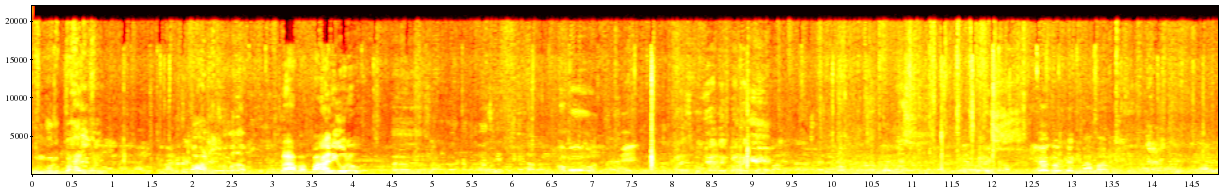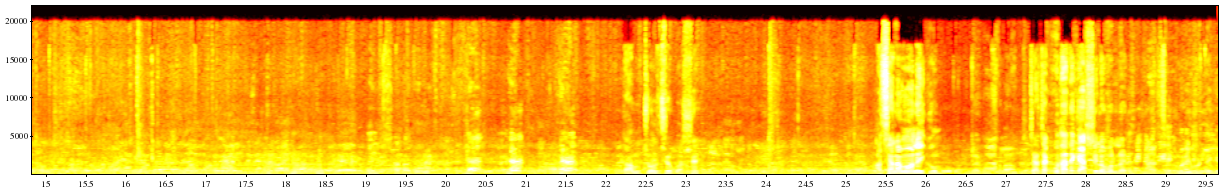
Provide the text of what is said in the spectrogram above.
কোন গরু? পাহাড়ি গরু। বাবা পাহাড়ি গরু এই সাদা গরু হ্যাঁ হ্যাঁ হ্যাঁ দাম চলছে পাশে। আসসালামু আলাইকুম। চাচা কোথা থেকে আসছিল বললেন? আছি গরিপুর থেকে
